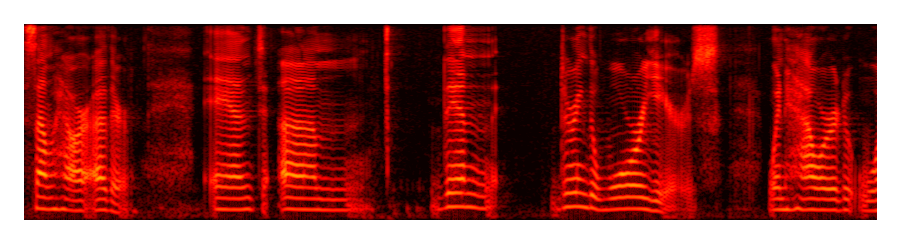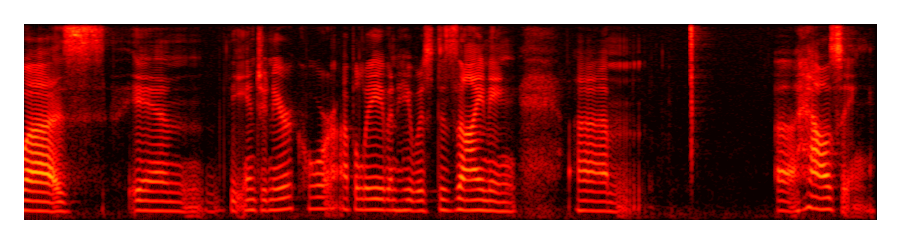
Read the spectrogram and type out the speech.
Somehow or other. And um, then during the war years, when Howard was in the Engineer Corps, I believe, and he was designing um, uh, housing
